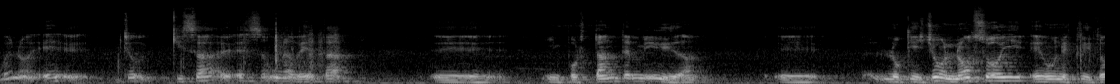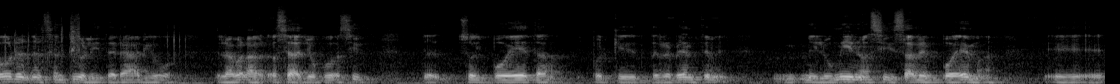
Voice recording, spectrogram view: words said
bueno, eh, yo quizá es una beta eh, importante en mi vida. Eh, lo que yo no soy es un escritor en el sentido literario de la palabra. O sea, yo puedo decir, soy poeta, porque de repente me, ilumino así, salen poemas, eh,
